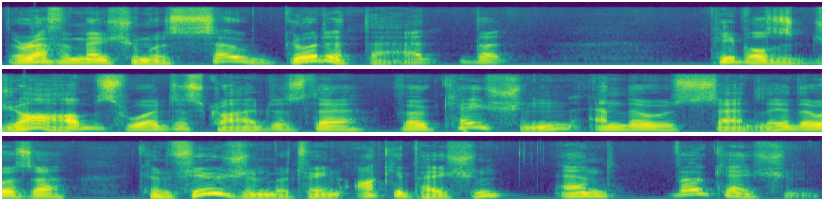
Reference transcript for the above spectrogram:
The Reformation was so good at that that people's jobs were described as their vocation, and there was sadly there was a confusion between occupation and vocation.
